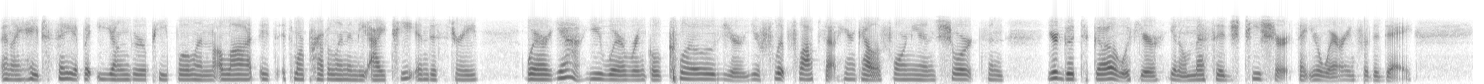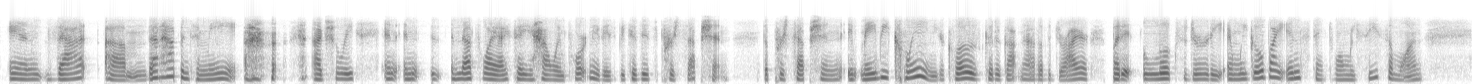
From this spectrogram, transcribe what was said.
and I hate to say it, but younger people and a lot it's it's more prevalent in the IT industry, where yeah, you wear wrinkled clothes, your your flip flops out here in California and shorts, and you're good to go with your you know message T-shirt that you're wearing for the day and that um that happened to me actually and and and that's why I say how important it is because it's perception the perception it may be clean your clothes could have gotten out of the dryer but it looks dirty and we go by instinct when we see someone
